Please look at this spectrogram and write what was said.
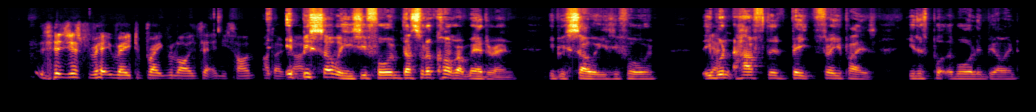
just ready, ready to break the lines at any time? I don't It'd know. be so easy for him. That's what I can't wrap my head around. It'd be so easy for him. He Yeah. wouldn't have to beat three players. You just put the ball in behind.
